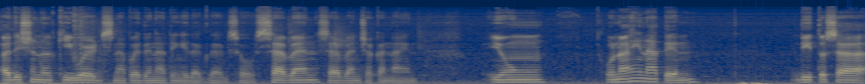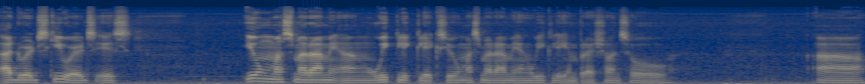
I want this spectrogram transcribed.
additional keywords na pwede nating idagdag. So 7, 7, tsaka 9. Yung unahin natin dito sa AdWords keywords is yung mas marami ang weekly clicks, yung mas marami ang weekly impression. So, uh,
